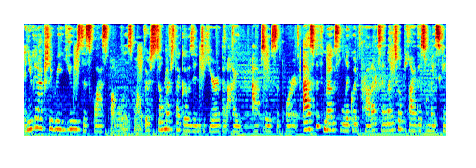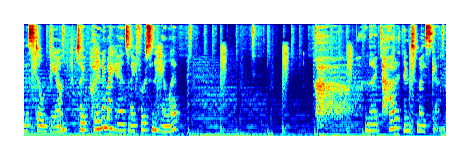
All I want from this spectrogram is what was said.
and you can actually reuse this glass bottle as well. There's so much that goes into here that I absolutely support. As with most liquid products, I like to apply this when my skin is still damp. So I put it in my hands and I first inhale it. And then I pat it into my skin.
